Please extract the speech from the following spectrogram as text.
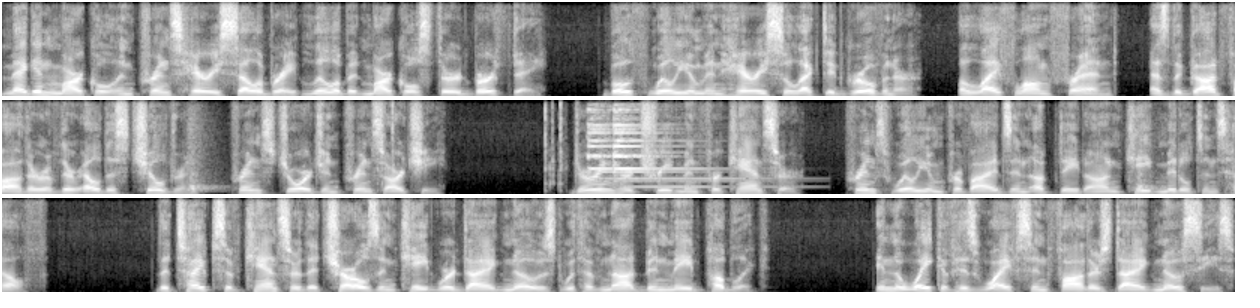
Meghan Markle and Prince Harry celebrate Lilibet Markle's third birthday. Both William and Harry selected Grosvenor, a lifelong friend, as the godfather of their eldest children, Prince George and Prince Archie. During her treatment for cancer, Prince William provides an update on Kate Middleton's health. The types of cancer that Charles and Kate were diagnosed with have not been made public. In the wake of his wife's and father's diagnoses,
